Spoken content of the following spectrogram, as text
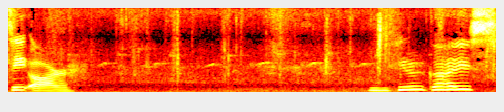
CR. And here guys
